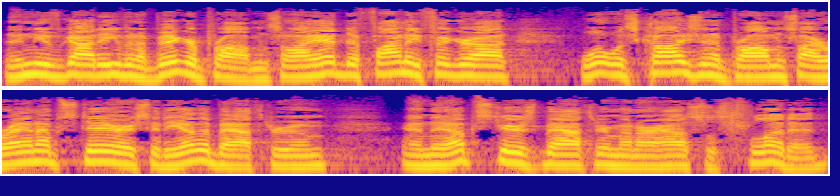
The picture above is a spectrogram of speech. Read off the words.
then you've got even a bigger problem. So I had to finally figure out what was causing the problem. So I ran upstairs to the other bathroom, and the upstairs bathroom in our house was flooded.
